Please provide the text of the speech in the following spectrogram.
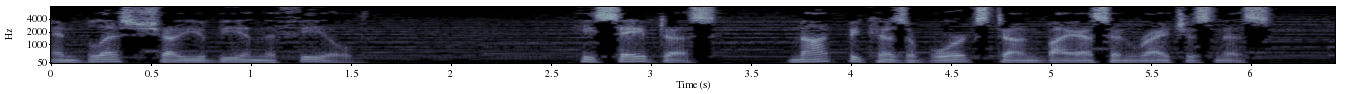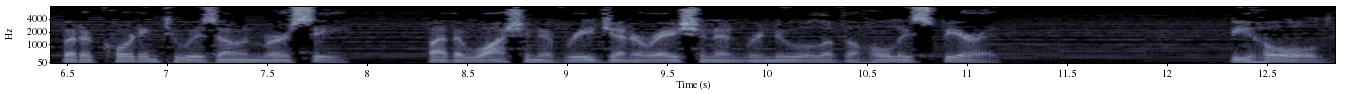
and blessed shall you be in the field. He saved us, not because of works done by us in righteousness, but according to his own mercy, by the washing of regeneration and renewal of the Holy Spirit. Behold,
